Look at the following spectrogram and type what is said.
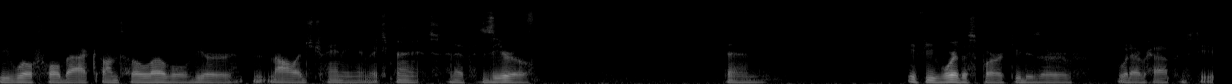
you will fall back onto the level of your knowledge, training, and experience. And if it's zero, then if you were the spark, you deserve whatever happens to you.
